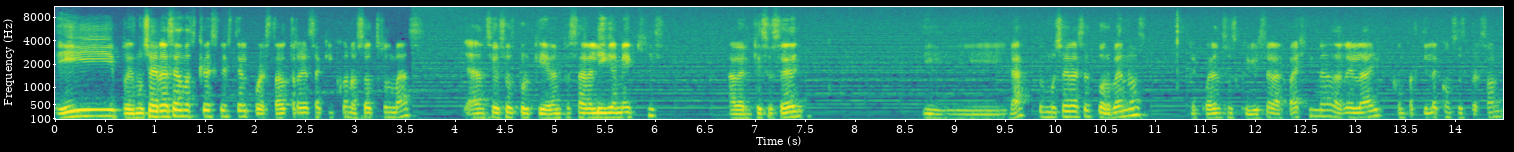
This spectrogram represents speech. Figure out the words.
Y pues muchas gracias, más Cristel, por estar otra vez aquí con nosotros más. Ya ansiosos porque va a empezar la Liga MX, a ver qué sucede. Y nada, pues muchas gracias por vernos. Recuerden suscribirse a la página, darle like, compartirla con sus personas,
